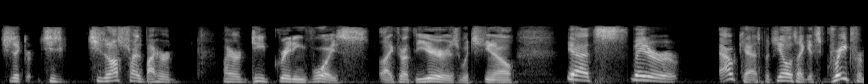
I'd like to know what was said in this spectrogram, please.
she's like she's she's ostracized by her by her deep grating voice like throughout the years, which you know yeah, it's made her outcast, but you know, it's like it's great for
